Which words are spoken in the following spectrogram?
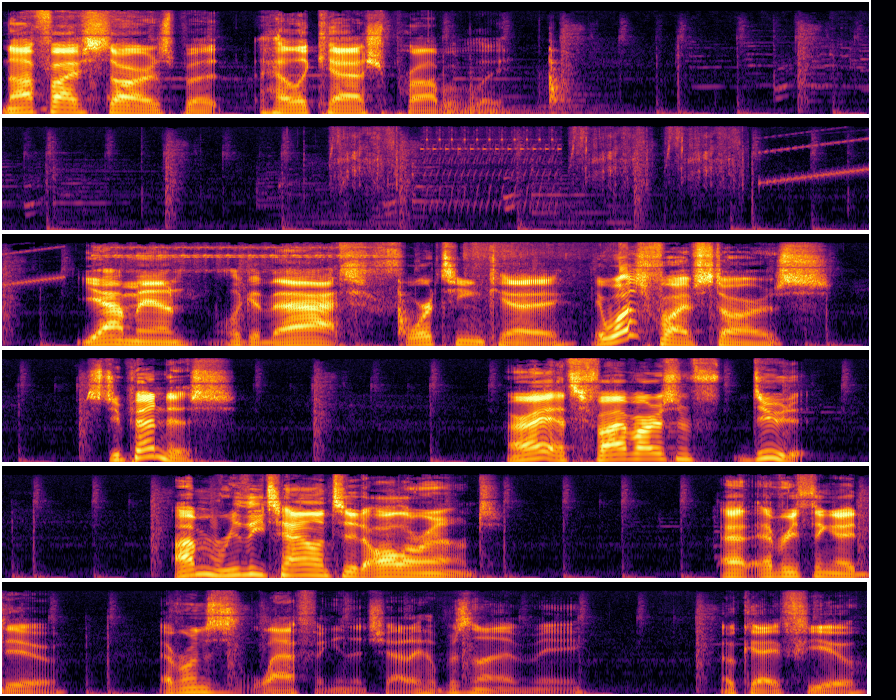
Not five stars, but hella cash, probably. Yeah, man. Look at that. 14k. It was five stars. Stupendous. All right, that's five artists. And Dude, I'm really talented all around at everything I do. Everyone's laughing in the chat. I hope it's not at me. Okay, few.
